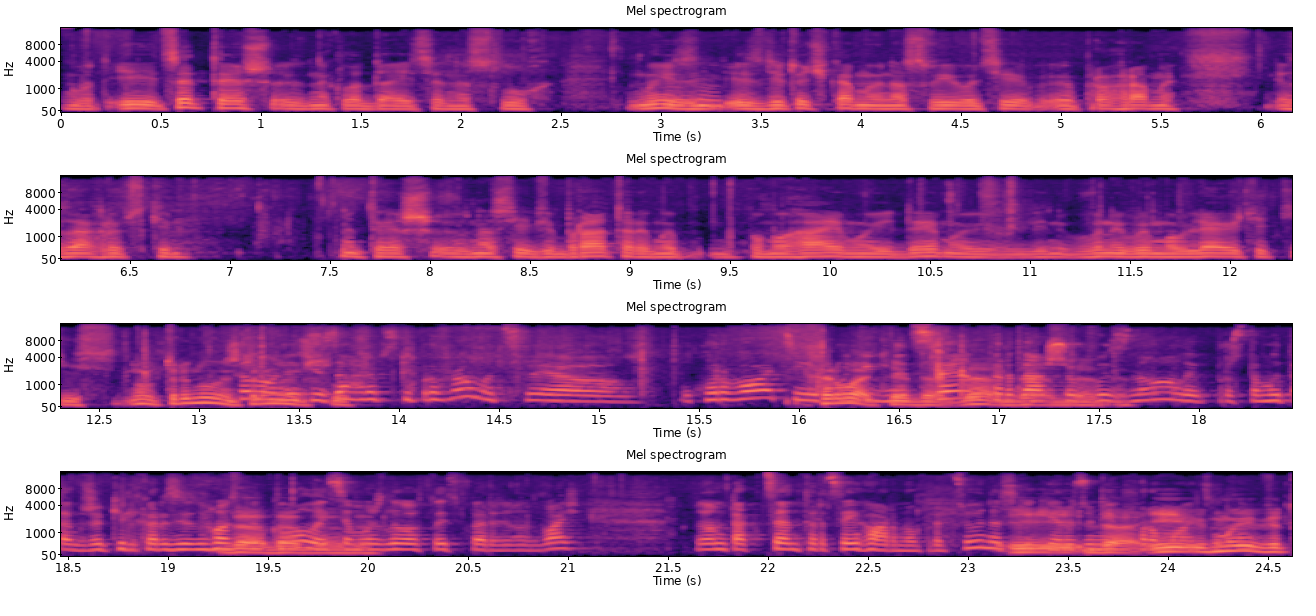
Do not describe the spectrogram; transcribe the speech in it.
От, і це теж накладається на слух. Ми з, з діточками нас свої оці е, програми загребські. Теж у нас є вібратори, ми допомагаємо, йдемо, вони вимовляють якісь. Ну, тренуємо, Шановні, загребські програми це у Хорватії, Хорватія, подібний да, центр, да, да, да, щоб да, ви да. знали. Просто ми так вже кілька разів з вами да, спілкувалися, да, да. можливо, хтось перший нас бачить. Нам так центр цей гарно працює, наскільки я розумію да, інформацію. І ми, так? від,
